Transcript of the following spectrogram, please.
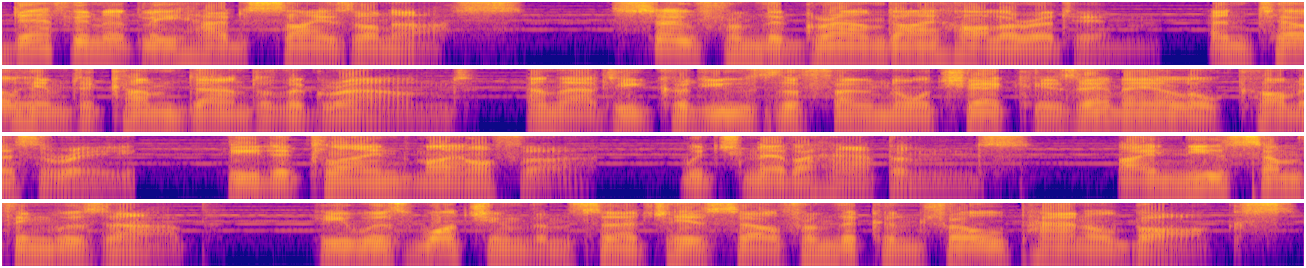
Definitely had size on us. So from the ground I holler at him and tell him to come down to the ground and that he could use the phone or check his email or commissary. He declined my offer. Which never happens. I knew something was up. He was watching them search his cell from the control panel box.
